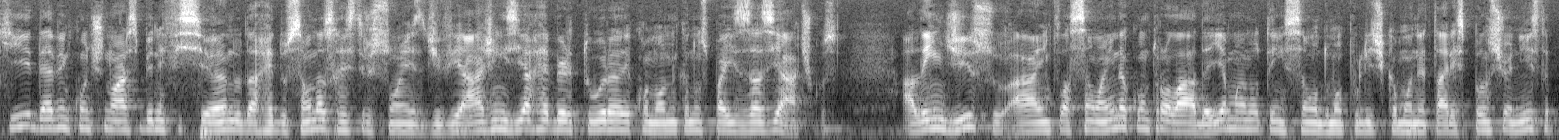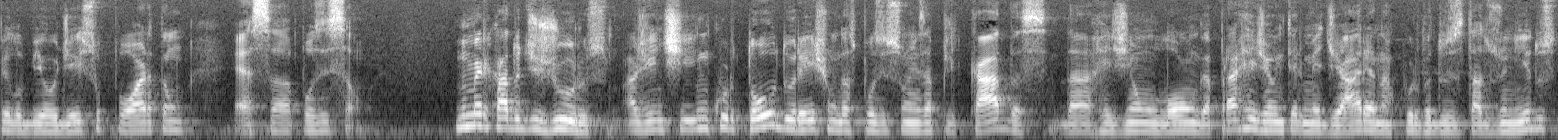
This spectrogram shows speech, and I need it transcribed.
que devem continuar se beneficiando da redução das restrições de viagens e a reabertura econômica nos países asiáticos. Além disso, a inflação ainda controlada e a manutenção de uma política monetária expansionista pelo BOJ suportam essa posição. No mercado de juros, a gente encurtou o duration das posições aplicadas da região longa para a região intermediária na curva dos Estados Unidos,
